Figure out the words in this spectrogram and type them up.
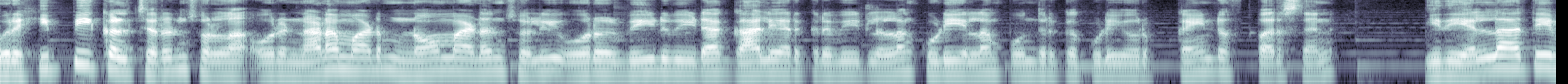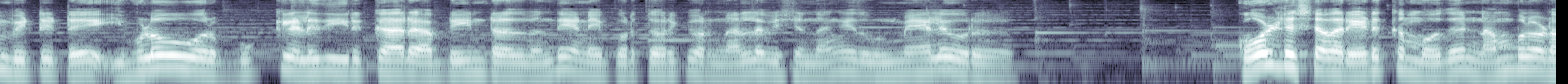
ஒரு ஹிப்பி கல்ச்சர்னு சொல்லலாம். ஒரு நடமாடும் நோமேடுன்னு சொல்லி ஒரு வீடு வீடாக காலியாக இருக்கிற வீட்டிலலாம் குடியெல்லாம் பூந்திருக்கக்கூடிய ஒரு கைண்ட் ஆஃப் பர்சன் இது எல்லாத்தையும் விட்டுட்டு இவ்வளோ ஒரு புக் எழுதி இருக்காரு அப்படின்றது வந்து என்னை பொறுத்த வரைக்கும் ஒரு நல்ல விஷயம் தாங்க. இது உண்மையிலே ஒரு கோல்டு ஷவர் எடுக்கும்போது நம்மளோட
